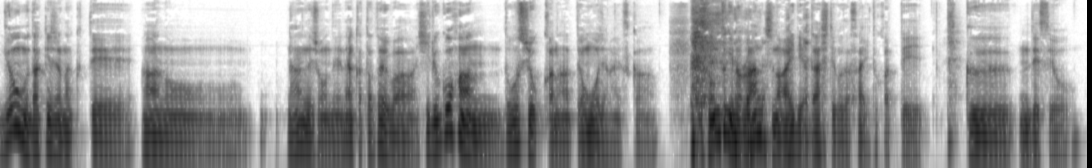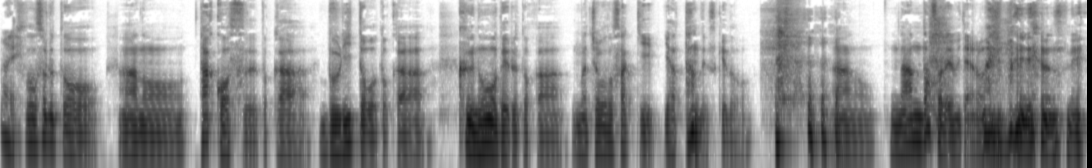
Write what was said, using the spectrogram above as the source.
業務だけじゃなくて、あのーなんでしょうね。なんか例えば、昼ご飯どうしよっかなって思うじゃないですか。その時のランチのアイディア出してくださいとかって聞くんですよ。はいそうすると、あの、タコスとか、ブリトーとか、クノーデルとか、まあ、ちょうどさっきやったんですけど、あの、なんだそれみたいなのがいっぱい出るんですね。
